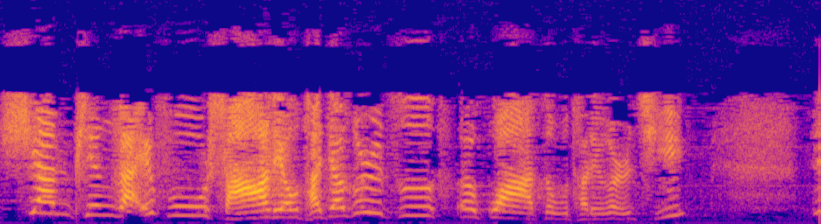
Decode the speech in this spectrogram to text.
嫌贫爱富，杀了他家儿子，呃，刮走他的儿妻。你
